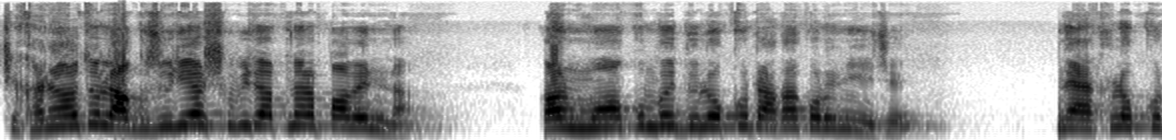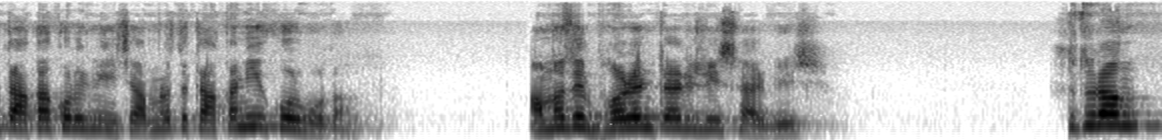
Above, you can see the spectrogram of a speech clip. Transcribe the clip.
সেখানে হয়তো লাক্সুরিয়ার সুবিধা আপনারা পাবেন না। কারণ মহাকুম্ভে দু লক্ষ টাকা করে নিয়েছে। না, এক লক্ষ টাকা করে নিয়েছে। আমরা তো টাকা নিয়ে করব না। আমাদের ভলেন্টারিলি সার্ভিস। সুতরাং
